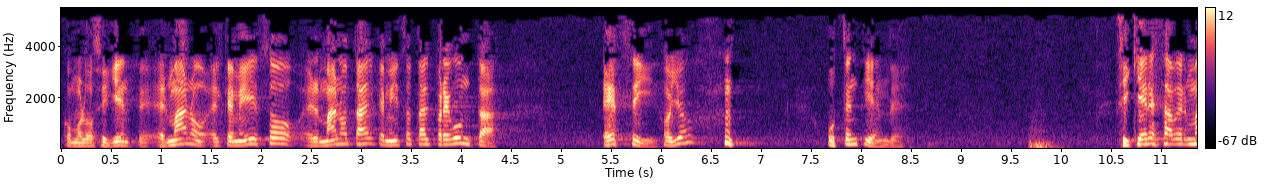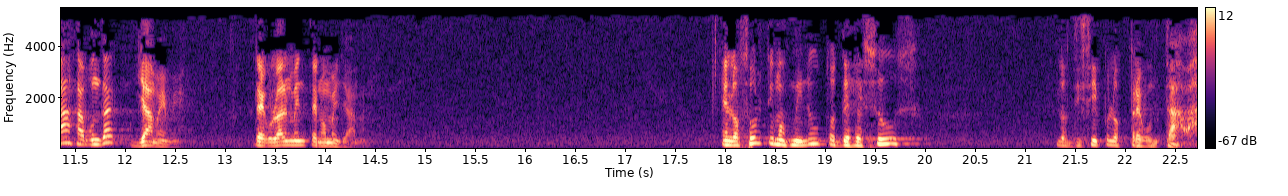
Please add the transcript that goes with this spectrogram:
como lo siguiente, hermano, el que me hizo, hermano tal que me hizo tal pregunta, es sí, ¿o yo? Usted entiende. Si quiere saber más, abundar, llámeme. Regularmente no me llaman. En los últimos minutos de Jesús, los discípulos preguntaban,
